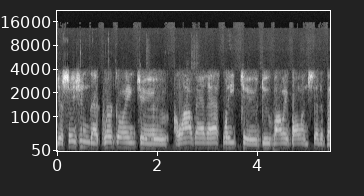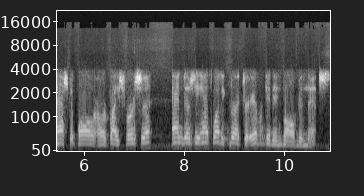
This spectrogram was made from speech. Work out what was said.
decision that we're going to allow that athlete to do volleyball instead of basketball or vice versa? And does the athletic director ever get involved in this?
